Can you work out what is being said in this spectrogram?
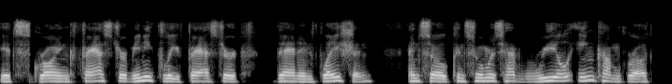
It's growing faster, meaningfully faster than inflation. And so consumers have real income growth.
